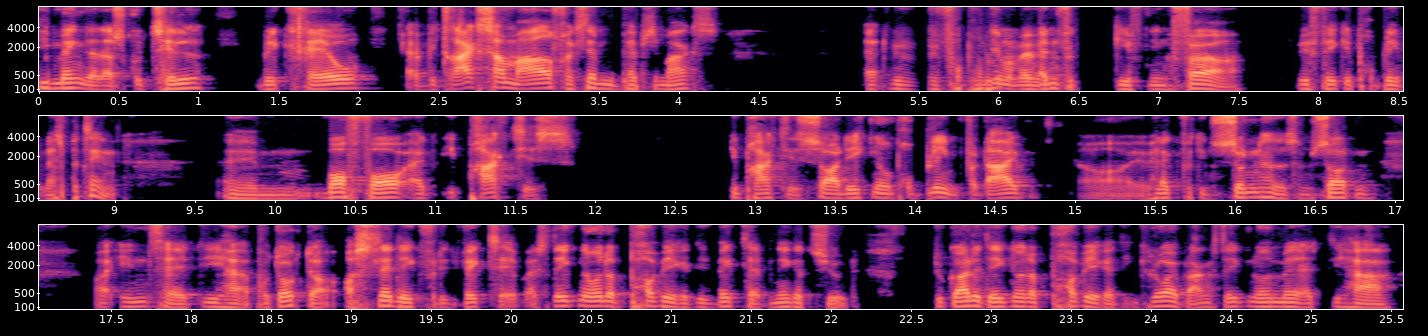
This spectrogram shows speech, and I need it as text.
de mængder, der skulle til, vil kræve, at vi drak så meget, for eksempel Pepsi Max, at vi får problemer med vandforgiftning, før vi fik et problem med aspartam. Øhm, hvorfor at i praksis, i praksis, så er det ikke noget problem for dig, og heller ikke for din sundhed som sådan, at indtage de her produkter, og slet ikke for dit vægttab. Altså det er ikke noget, der påvirker dit vægttab negativt. Du gør det, det er ikke noget, der påvirker din kaloriebalance. Det er ikke noget med, at de har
